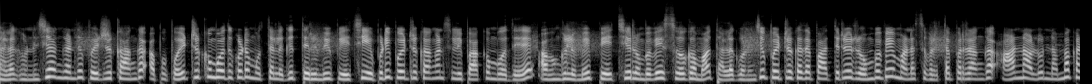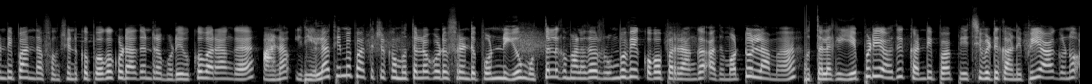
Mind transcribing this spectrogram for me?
தலை குனிஞ்சு அங்க இருந்து போயிட்டு இருக்காங்க அப்போ போயிட்டு இருக்கும்போது கூட முத்தலகு திரும்பி பேச்சு எப்படி போயிட்டு இருக்காங்கன்னு சொல்லி பார்க்கும்போது அவங்களுமே பேச்சு ரொம்பவே சோகமா தலை குனிஞ்சு போயிட்டு இருக்கதை பார்த்துட்டு ரொம்பவே மனசு வருத்தப்படுறாங்க. ஆனாலும் நம்ம கண்டிப்பா அந்த ஃபங்க்ஷனுக்கு போகக்கூடாதுன்ற முடிவுக்கு வராங்க. ஆனா இது எல்லாத்தையுமே பார்த்துட்டு இருக்க முத்தலகோட ஃப்ரெண்டு பொண்ணியும் முத்தலகு மேலதான் ரொம்பவே கோவப்படுறாங்க. அது மட்டும் இல்லாம முத்தலகு எப்படியாவது கண்டிப்பா பேச்சு வீட்டுக்கு அனுப்பி ஆகணும்.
